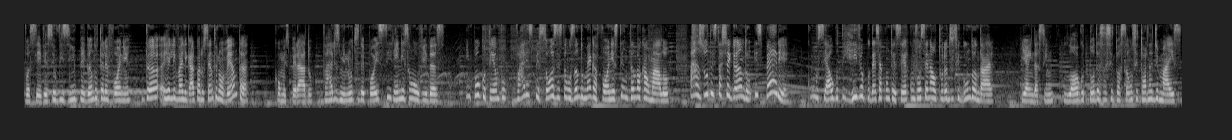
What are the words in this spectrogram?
Você vê seu vizinho pegando o telefone. Duh, ele vai ligar para o 190? Como esperado, vários minutos depois, sirenes são ouvidas. Em pouco tempo, várias pessoas estão usando megafones tentando acalmá-lo. A ajuda está chegando! Espere! Como se algo terrível pudesse acontecer com você na altura do segundo andar. E ainda assim, logo toda essa situação se torna demais.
